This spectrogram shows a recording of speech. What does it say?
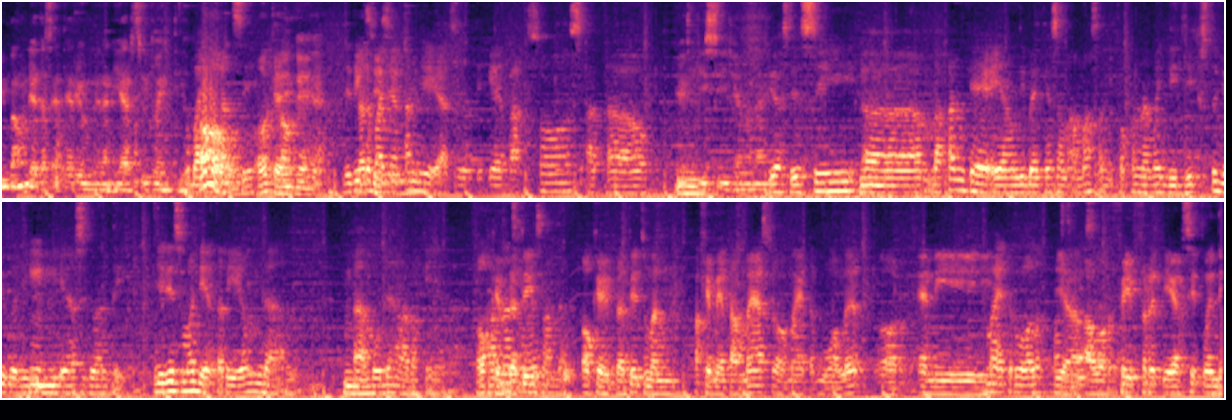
dibangun di atas Ethereum dengan E ERC20. Kebanyakan sih. oke Oke. Jadi That's kebanyakan easy. di ya seperti kayak Paxos atau USDC Gemini. USDC eh, bahkan kayak yang di backing sama Amas ada token namanya Digix itu juga di Hmm. ERC20 jadi semua di Ethereum dan eh, mudah lah pakainya lah Oke Karena berarti oke berarti cuman pakai MetaMask atau Matter Wallet or any Matter Wallet pasti ya bisa. our favorite ERC20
